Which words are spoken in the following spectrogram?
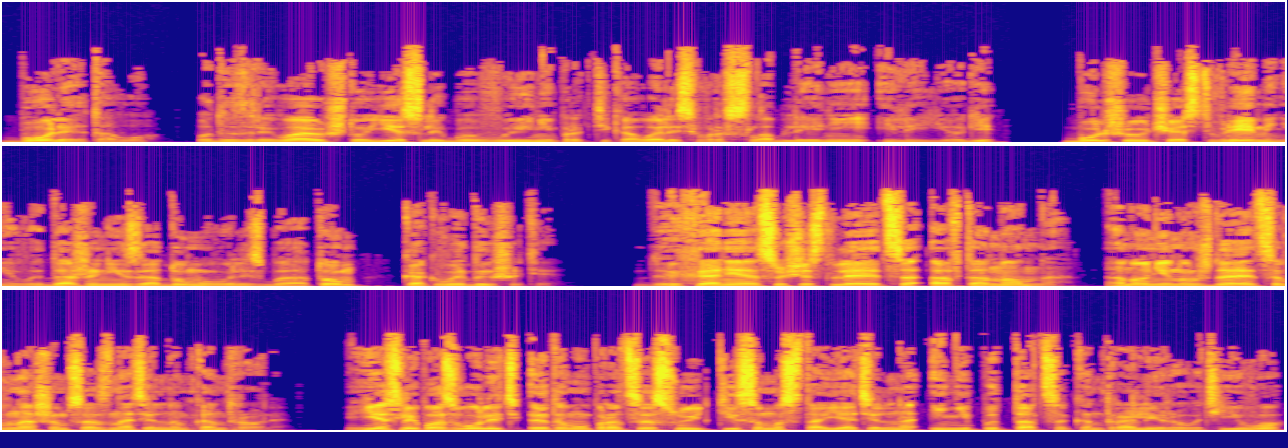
Более того, подозреваю, что если бы вы не практиковались в расслаблении или йоге, большую часть времени вы даже не задумывались бы о том, как вы дышите. Дыхание осуществляется автономно, оно не нуждается в нашем сознательном контроле. Если позволить этому процессу идти самостоятельно и не пытаться контролировать его,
